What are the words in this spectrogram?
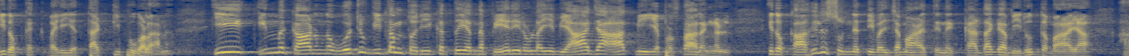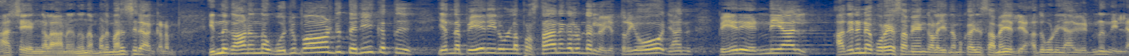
ഇതൊക്കെ വലിയ തട്ടിപ്പുകളാണ്. ഈ ഇന്ന് കാണുന്ന ഒരു വിധം ത്വരീക്കത്ത് എന്ന പേരിലുള്ള ഈ വ്യാജ ആത്മീയ പ്രസ്ഥാനങ്ങൾ ഇതൊക്കെ അഹിലു സുന്നത്തി വൽ ജമാഅത്തിന് ഘടക വിരുദ്ധമായ ആശയങ്ങളാണെന്ന് നമ്മൾ മനസ്സിലാക്കണം. ഇന്ന് കാണുന്ന ഒരുപാട് തെരീക്കത്ത് എന്ന പേരിലുള്ള പ്രസ്ഥാനങ്ങളുണ്ടല്ലോ. എത്രയോ ഞാൻ പേര് എണ്ണിയാൽ അതിന് കുറെ സമയം കളയും. നമുക്കതിന് സമയമില്ല. അതുകൊണ്ട് ഞാൻ എണ്ണുന്നില്ല.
